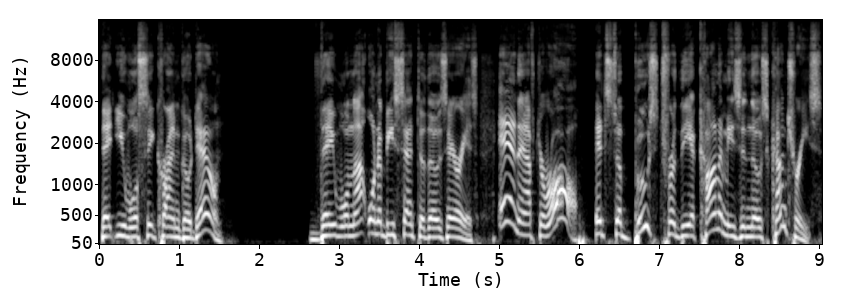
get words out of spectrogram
that you will see crime go down. They will not want to be sent to those areas. And after all, it's a boost for the economies in those countries.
